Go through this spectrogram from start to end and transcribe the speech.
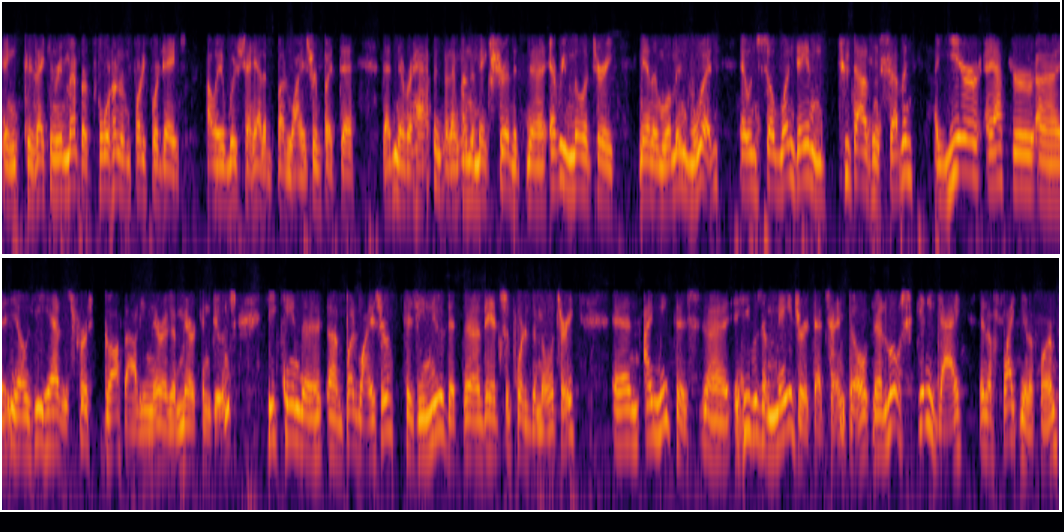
And because I can remember 444 days how I wish I had a Budweiser, but uh, that never happened. But I wanted to make sure that uh, every military man and woman would. And so one day in 2007, a year after uh, you know he had his first golf outing there at American Dunes, he came to uh, Budweiser because he knew that uh, they had supported the military. And I meet this. Uh, he was a major at that time, Bill, a little skinny guy in a flight uniform.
